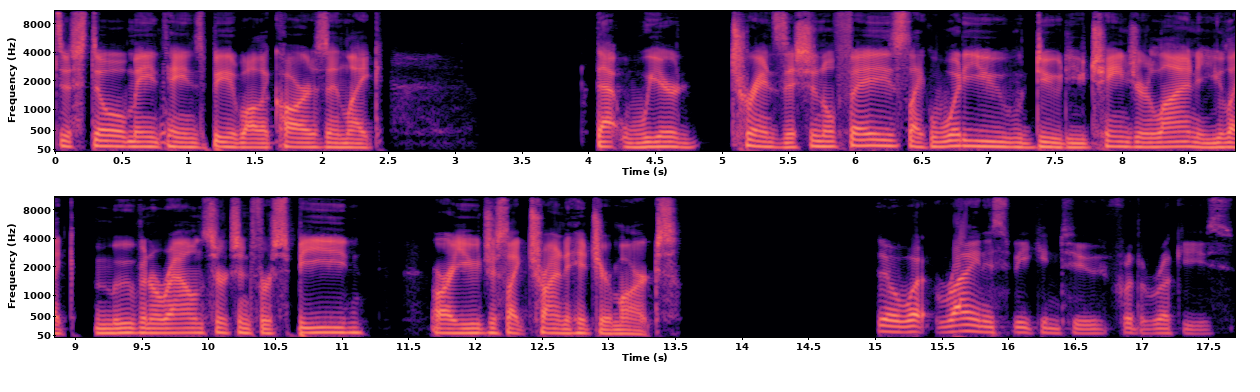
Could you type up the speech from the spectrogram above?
to still maintain speed while the car is in like that weird transitional phase? Like what do you do? Do you change your line? Are you like moving around searching for speed? Or are you just like trying to hit your marks? So what Ryan is speaking to for the rookies,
